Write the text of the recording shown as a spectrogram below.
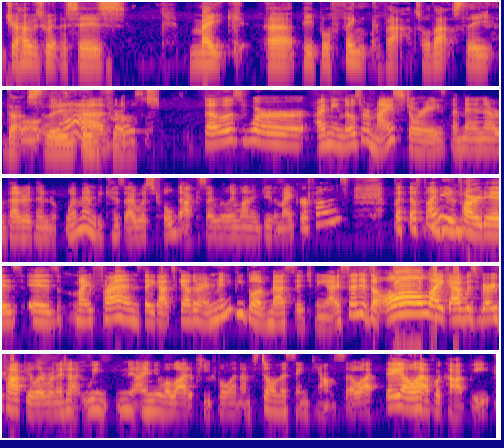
Jehovah's Witnesses make uh, people think that, or that's the that's well, the yeah, influence? Those, those were i mean those were my stories the men are better than women because i was told that because i really want to do the microphones. But the funny mm-hmm. part is is my friends they got together and many people have messaged me. I sent it to all like i was very popular when i we i knew a lot of people and i'm still in the same town so I, they all have a copy.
